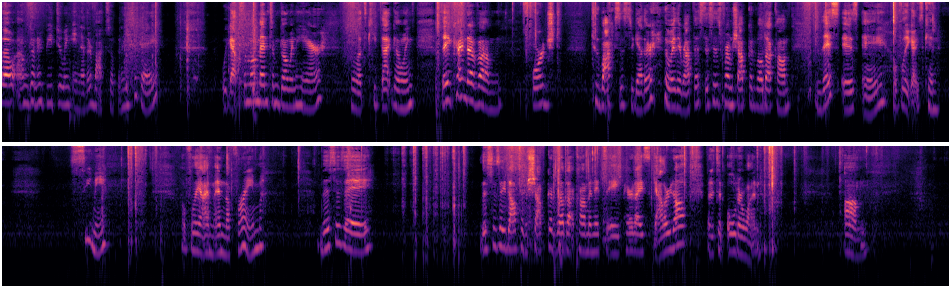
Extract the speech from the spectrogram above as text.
So I'm going to be doing another box opening today. We got some momentum going here. So let's keep that going. They kind of um, forged two boxes together the way they wrap this. This is from shopgoodwill.com. This is a, hopefully you guys can see me. Hopefully I'm in the frame. This is a this is a doll from shopgoodwill.com and it's a Paradise Gallery doll, but it's an older one. Um,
